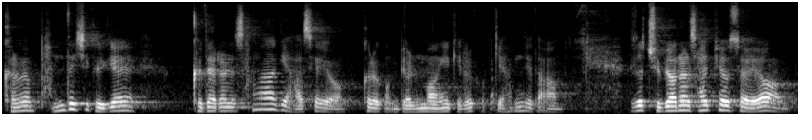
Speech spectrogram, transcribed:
그러면 반드시 그게 그대를 상하게 하세요. 그리고 멸망의 길을 걷게 합니다. 그래서 주변을 살펴서요.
